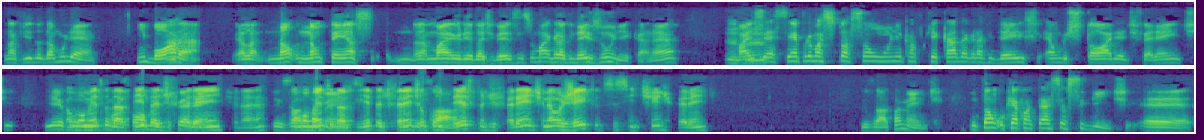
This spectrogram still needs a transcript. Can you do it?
na vida da mulher. Embora ela não, não tenha, na maioria das vezes, uma gravidez única, né? Uhum. Mas é sempre uma situação única, porque cada gravidez é uma história diferente. E é o momento da vida diferente, diferente, né? Exatamente. É o momento da vida diferente, Exato. o contexto diferente, né? O jeito de se sentir diferente. Exatamente. Então, o que acontece é o seguinte: é,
